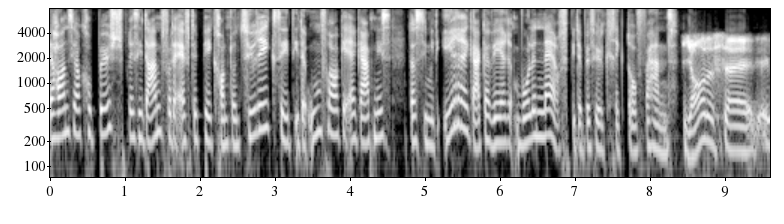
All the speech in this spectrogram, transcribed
Der Hans-Jakob Bösch, Präsident der FDP Kanton Zürich, sieht in den Umfrageergebnissen, dass sie mit ihrer Gegenwehr wohl einen Nerv bei der Bevölkerung getroffen haben. Ja, das äh,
